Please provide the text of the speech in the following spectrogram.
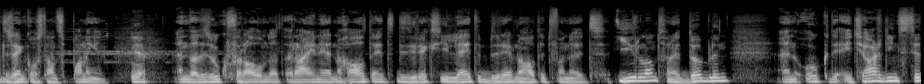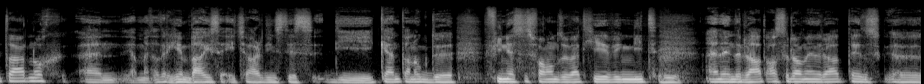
zijn constant spanningen. Ja. En dat is ook vooral omdat Ryanair nog altijd, de directie leidt het bedrijf nog altijd vanuit Ierland, vanuit Dublin. En ook de HR-dienst zit daar nog. En ja, met dat er geen Belgische HR-dienst is, die kent dan ook de finesses van onze wetgeving niet. Hmm. En inderdaad, als er dan inderdaad tijdens uh,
